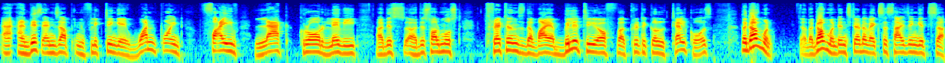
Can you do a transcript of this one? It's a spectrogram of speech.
and this ends up inflicting a 1.5 lakh crore levy. Uh, this uh, this almost threatens the viability of uh, critical telcos. The government, the government, instead of exercising its uh,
